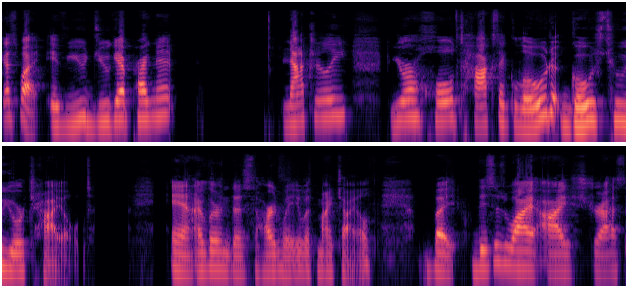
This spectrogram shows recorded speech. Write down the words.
guess what? If you do get pregnant, naturally your whole toxic load goes to your child. And I learned this the hard way with my child. But this is why I stress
